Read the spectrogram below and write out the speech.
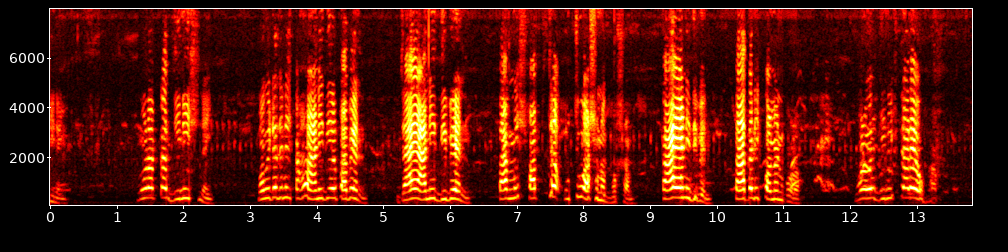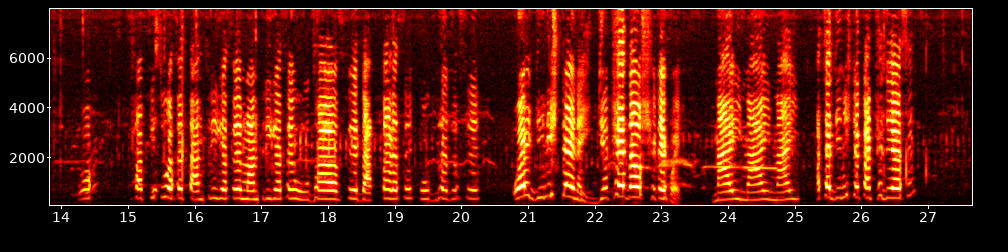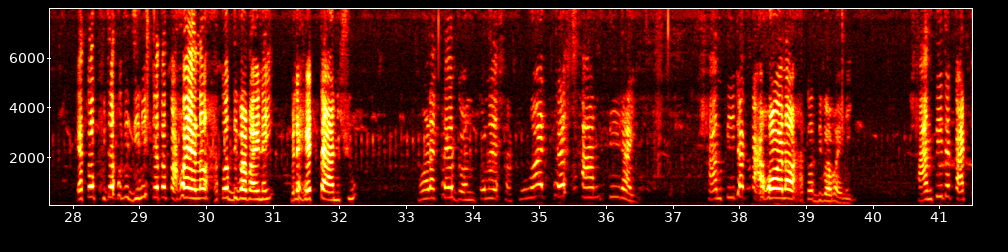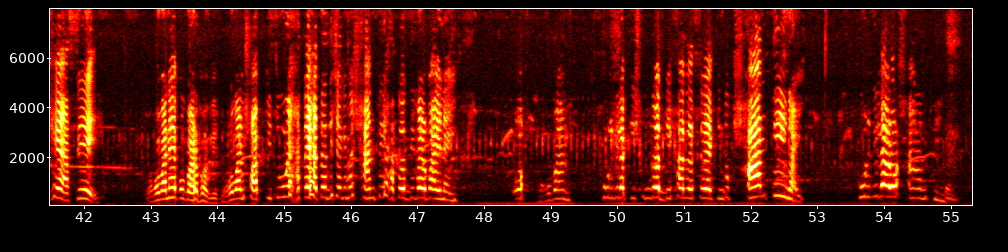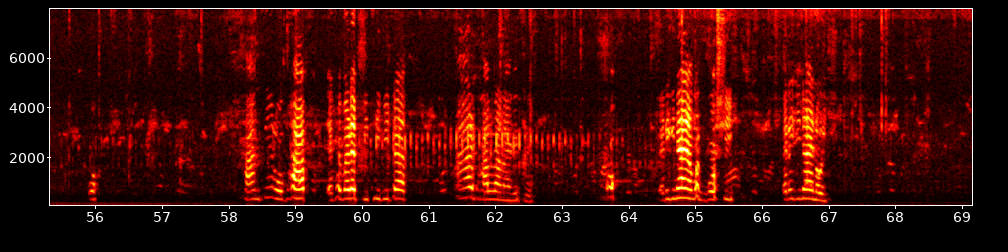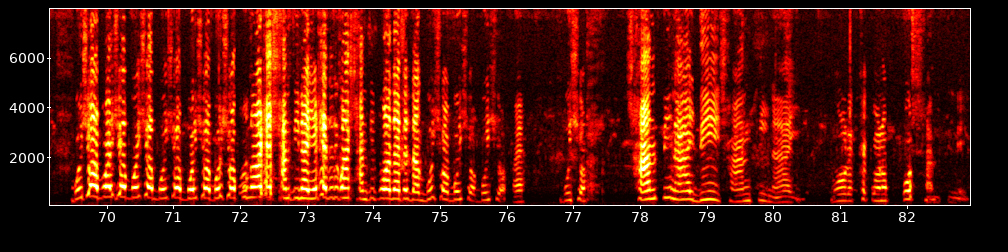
শান্তি নেই। মোর একটা জিনিস নেই। মমিটা জিনিস কাহো আনি দিয়ে পাবেন, যাই আনি দিবেন তা আমি সবচেয়ে উঁচু আসনত বসাম কায় আনি দিবেন, তাড়াতাড়ি কমেন্ট করো। মোর ওই জিনিসটারে অভাব। ও সব কিছু আছে, তান্ত্রিক আছে, মান্ত্রিক আছে ওঝা আছে, ডাক্তার আছে, কবিরাজ আছে। ওই জিনিসটাই নেই যেঠে দাও সেটাই কয়। নাই নাই নাই। আচ্ছা জিনিসটা কাঠে যে আছে? এত খুঁজা খুঁজি জিনিসটা তো এলো হাতত দিবা পাই নাই। বলে হেডটা আনিছু। মোর একটা যন্ত্রণায় শাশুনয় শান্তি নাই। শান্তিটা কাহ এলো হাতত দিবা পাই নাই। শান্তিটা কাঠে আছে। ভগবানে কবার পাবে। ভগবান সব কিছু হাতে হাতে দিছে কিন্তু শান্তি হাতত দিবার পাই নাই। ও ভগবান ফুলগুলা কি সুন্দর দেখা যাচ্ছে কিন্তু শান্তি নাই। ফুলগুলারও শান্তি নেই। ওহ, শান্তির অভাব। একেবারে পৃথিবীটা আর ভালো লাগা গেছে এদিকে নাই আগত বসি, এদিকে নাই নই। বৈশ বৈশ বৈশ বৈশ বৈশ বৈশ কোনো এটা শান্তি নাই এটা যদি কোনো শান্তি পাওয়া যায় যাক বৈশ বৈশ বৈশ হ্যাঁ বৈশ শান্তি নাই, দি, শান্তি নাই। মোর একে কোনো শান্তি নেই।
